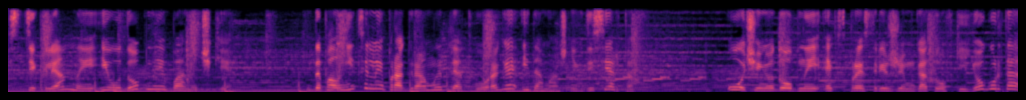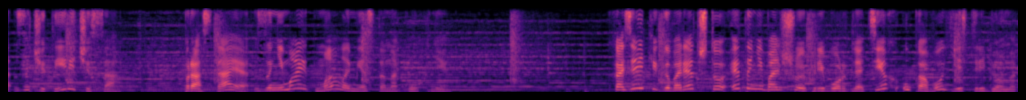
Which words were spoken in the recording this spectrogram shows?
Стеклянные и удобные баночки дополнительные программы для творога и домашних десертов. Очень удобный экспресс-режим готовки йогурта за 4 часа. Простая, занимает мало места на кухне. Хозяйки говорят, что это небольшой прибор для тех, у кого есть ребенок.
